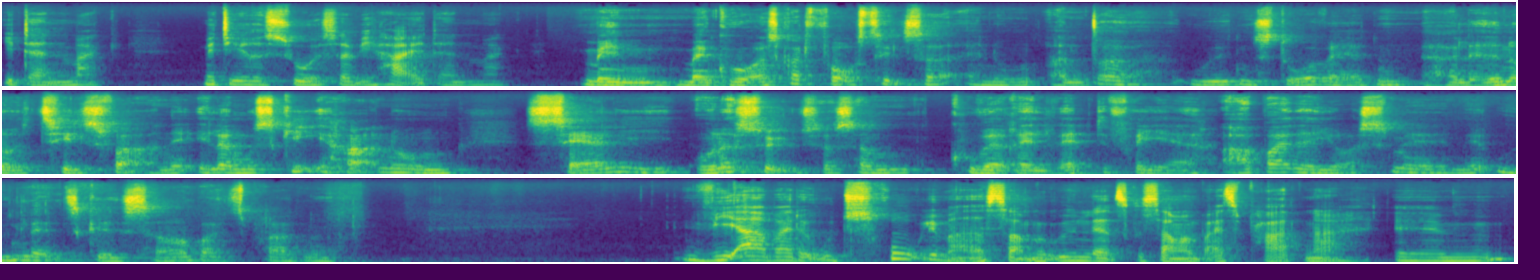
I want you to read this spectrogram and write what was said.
i Danmark, med de ressourcer, vi har i Danmark. Men man kunne også godt forestille sig, at nogle andre ude i den store verden har lavet noget tilsvarende, eller måske har nogle særlige undersøgelser, som kunne være relevante for jer. Arbejder I også med, med udenlandske samarbejdspartnere? Vi arbejder utrolig meget sammen med udenlandske samarbejdspartnere, øhm,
